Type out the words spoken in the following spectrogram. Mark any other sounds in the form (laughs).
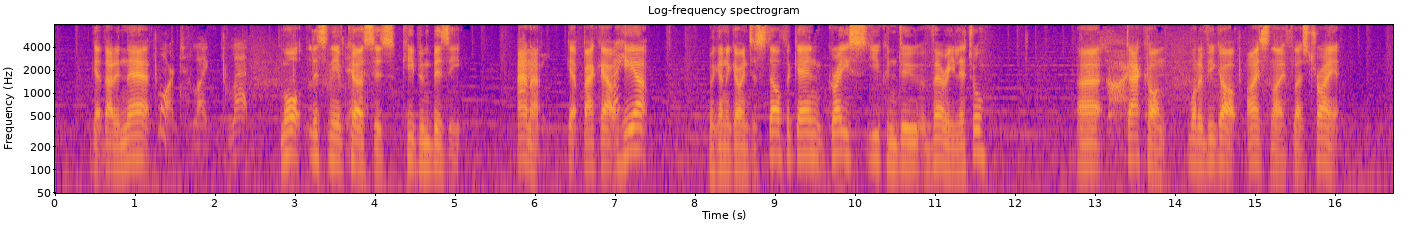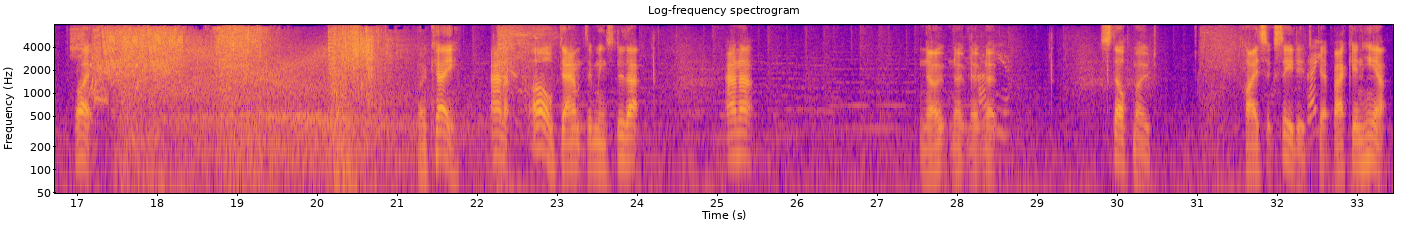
Get that in there. Mort, like Latin. More Litany of Curses. Keep him busy. Annah, get back out here. We're going to go into stealth again. Grace, you can do very little. Uh, Dakkon, what have you got? Ice knife. Let's try it. Right. Okay. Annah. Oh, damn. Didn't mean to do that. Annah. No, no, no, no. Stealth mode. Hide succeeded. Get back in here.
